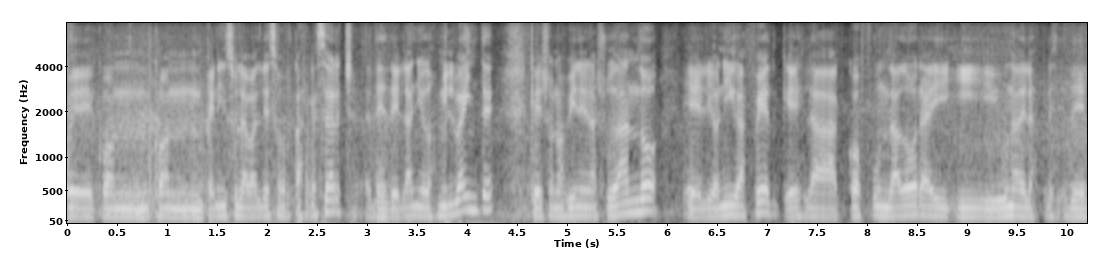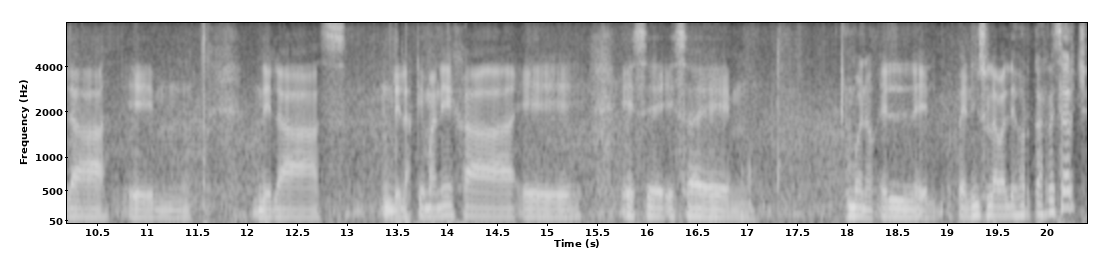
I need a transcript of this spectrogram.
eh, con, Península Valdés Orcas Research desde el año 2020, que ellos nos vienen ayudando. Eh, Leoniga Fed, que es la cofundadora y, una de las, de, em, de, las, de las que maneja ese, em, bueno, el, Península Valdés Orcas Research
